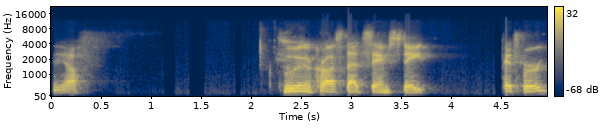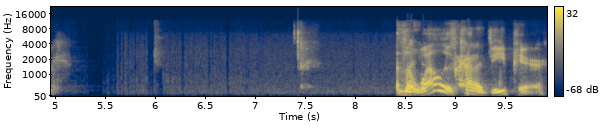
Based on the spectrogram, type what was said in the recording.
yeah. Moving across that same state, Pittsburgh. The well is kind of deep here.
